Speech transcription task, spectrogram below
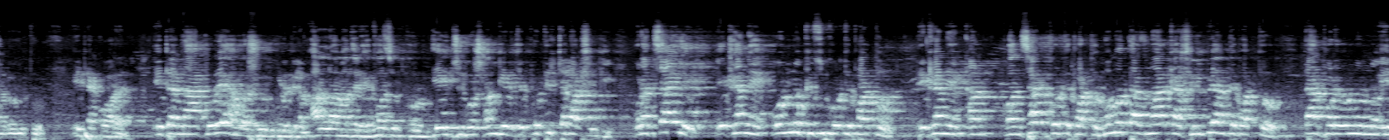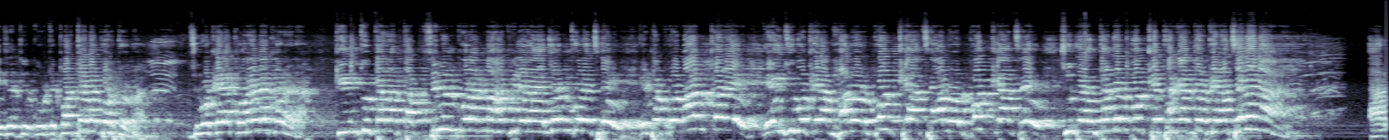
ভালো হতো, এটা করেন। এটা না করে আমরা শুরু করে দিলাম। আল্লাহ আমাদের হেফাজত করুন। এই যুব সংঘের যে প্রতিষ্ঠা বার্ষিকী, ওরা চাইলে এখানে অন্য কিছু করতে পারতো। এখানে কনসার্ট করতে পারতো, মমতাজ মার্কা শিল্পী আনতে পারতো, তারপরে অন্য অন্য এই জাতীয় করতে পারতো না পারতো না। যুবকেরা করে না করে না। কিন্তু তারা তাফসিরুল কোরআন মাহফিলের আয়োজন করেছে। এটা প্রমাণ করে এই যুবকেরা ভালোর পক্ষে আছে, আলোর পক্ষে আছে। সুতরাং তাদের পক্ষে থাকার দরকার আছে না আর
